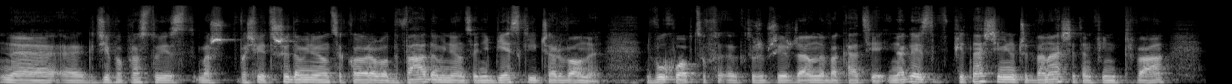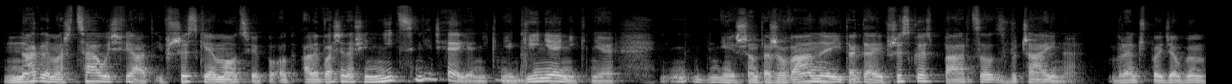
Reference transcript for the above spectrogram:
e, e, gdzie po prostu jest, masz właściwie trzy dominujące kolory, albo dwa dominujące, niebieski i czerwony. Dwóch chłopców, e, którzy przyjeżdżają na wakacje i nagle jest w 15 minut czy 12 ten film trwa nagle masz cały świat i wszystkie emocje, ale właśnie tam się nic nie dzieje. Nikt nie ginie, nikt nie, nie jest szantażowany i tak dalej. Wszystko jest bardzo zwyczajne. Wręcz powiedziałbym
